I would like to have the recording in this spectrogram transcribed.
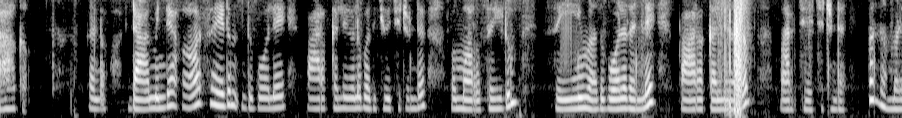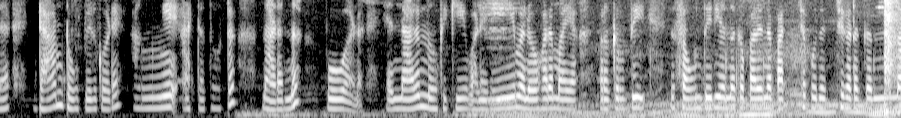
ഭാഗം. കണ്ടോ? ഡാമിന്റെ ആ സൈഡും ഇതുപോലെ പാറക്കല്ലുകൾ പതിച്ചു വെച്ചിട്ടുണ്ട്. അപ്പം മറു സൈഡും സെയിം അതുപോലെ തന്നെ പാറക്കല്ലുകളും മറച്ചു വെച്ചിട്ടുണ്ട്. ഇപ്പം നമ്മൾ ഡാം ടോപ്പിൽ കൂടെ അങ്ങേ അറ്റത്തോട്ട് നടന്ന് പോവുകയാണ് എന്നാലും നോക്കിക്കേ വളരെ മനോഹരമായ പ്രകൃതി സൗന്ദര്യം എന്നൊക്കെ പറയുന്ന പച്ച പുതച്ച് കിടക്കുന്ന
